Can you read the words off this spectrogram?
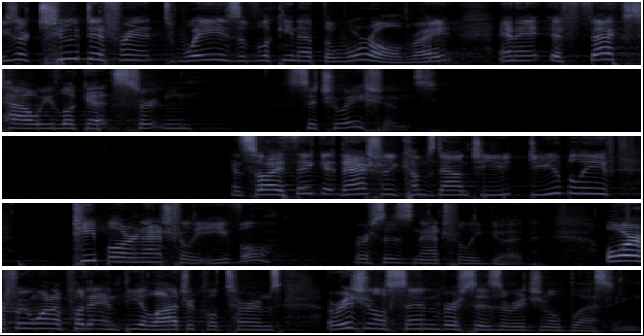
These are two different ways of looking at the world, right? And it affects how we look at certain situations. And so I think it naturally comes down to you do you believe people are naturally evil versus naturally good? Or if we want to put it in theological terms, original sin versus original blessing.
